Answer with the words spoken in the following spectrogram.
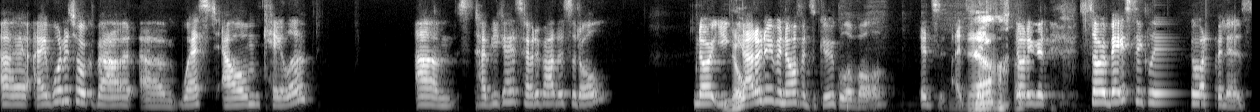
uh, I want to talk about um West Elm Caleb. Um have you guys heard about this at all? No, you, Nope. I don't even know if it's googleable. It's I No. don't even. So basically, what it is,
